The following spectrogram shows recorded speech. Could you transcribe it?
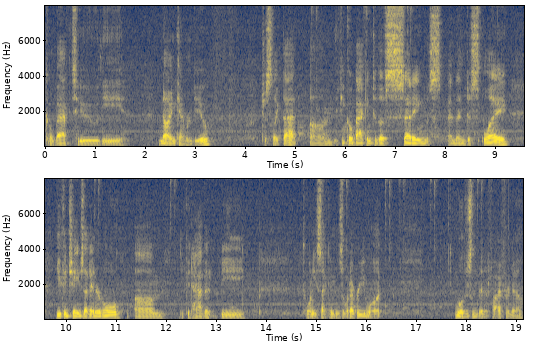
go back to the 9 camera view just like that um, if you go back into those settings and then display you can change that interval. Um, you could have it be 20 seconds whatever you want. We'll just leave it at 5 for now.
